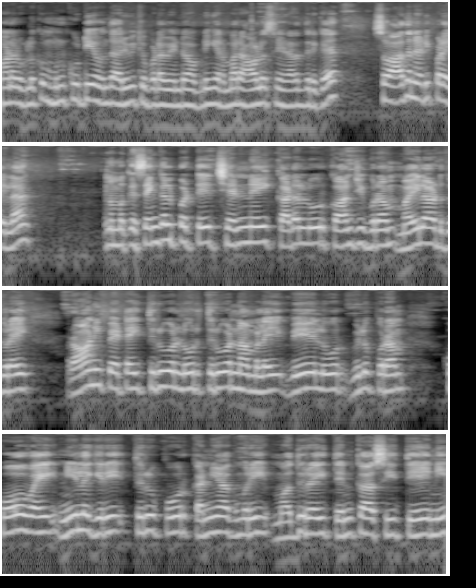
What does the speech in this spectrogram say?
மாணவர்களுக்கும் முன்கூட்டியே வந்து அறிவிக்கப்பட வேண்டும் அப்படிங்கிற மாதிரி ஆலோசனை நடந்திருக்கு. ஸோ அதன் அடிப்படையில் நமக்கு செங்கல்பட்டு சென்னை கடலூர் காஞ்சிபுரம் மயிலாடுதுறை ராணிப்பேட்டை திருவள்ளூர் திருவண்ணாமலை வேலூர் விழுப்புரம் கோவை நீலகிரி திருப்பூர் கன்னியாகுமரி மதுரை தென்காசி தேனி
